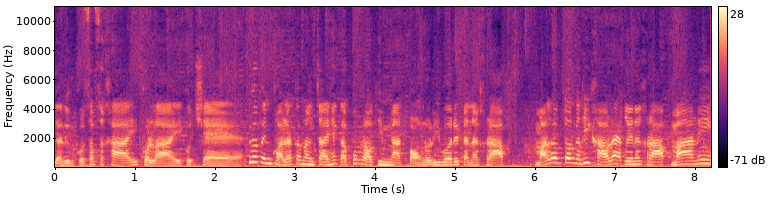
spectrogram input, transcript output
อย่าลืมกด subscribe กดไลค์กดแชร์เพื่อเป็นขวัญและกำลังใจให้กับพวกเราทีมงานปองเดอะลิเวอร์ด้วยกันนะครับมาเริ่มต้นกันที่ข่าวแรกเลยนะครับ มาเน่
